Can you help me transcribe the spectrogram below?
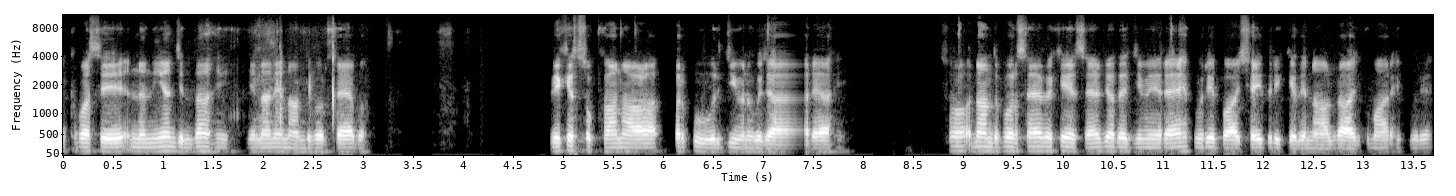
ਇੱਕ ਪਾਸੇ ਨੰਨੀਆਂ ਜਿੰਦਾ ਹੈ ਜਿਨ੍ਹਾਂ ਨੇ ਆਨੰਦਪੁਰ ਸਾਹਿਬ ਵਿਖੇ ਸੁੱਖਾਂ ਨਾਲ ਭਰਪੂਰ ਜੀਵਨ ਗੁਜ਼ਾਰਿਆ ਹੈ ਸੋ ਅਨੰਦਪੁਰ ਸਾਹਿਬ ਵਿਖੇ ਸਹਿਬਜ਼ਾਦੇ ਜਿਵੇਂ ਰਹਿ ਪੂਰੇ, ਬਾਦਸ਼ਾਹੀ ਤਰੀਕੇ ਦੇ ਨਾਲ ਰਾਜਕੁਮਾਰ ਹੈ ਪੂਰੇ।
